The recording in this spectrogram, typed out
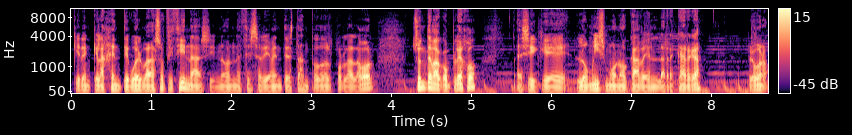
quieren que la gente vuelva a las oficinas y no necesariamente están todos por la labor. Es un tema complejo, así que lo mismo no cabe en la recarga. Pero bueno,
